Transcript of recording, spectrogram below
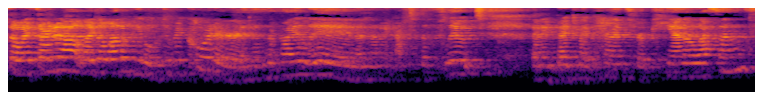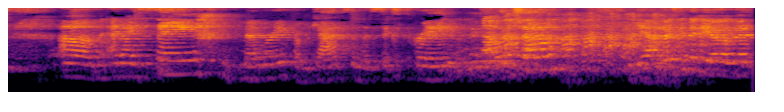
so I started out like a lot of people with the recorder, and then the violin, and then I got to the flute. Then I begged my parents for piano lessons. Um, and I sang Memory from Cats in the sixth grade talent show. Yeah, there's a video of it.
